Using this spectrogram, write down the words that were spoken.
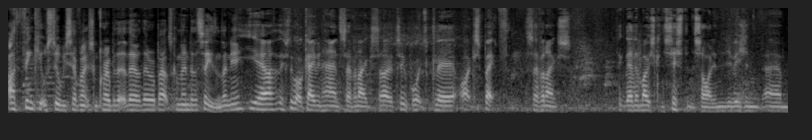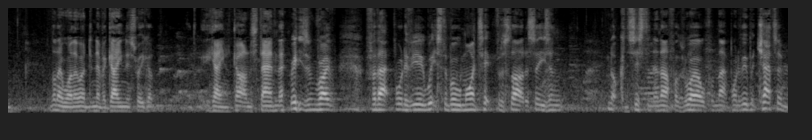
I think it will still be Sevenoaks and Crowborough that are there, thereabouts come end of the season, don't you? Yeah, they've still got a game in hand, Sevenoaks, so two points clear. I expect Sevenoaks. I think they're the most consistent side in the division. Um, I don't know why they didn't have a game this week. I, again, can't understand the reason why for that point of view. Whitstable, my tip for the start of the season, not consistent enough as well from that point of view. But Chatham,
